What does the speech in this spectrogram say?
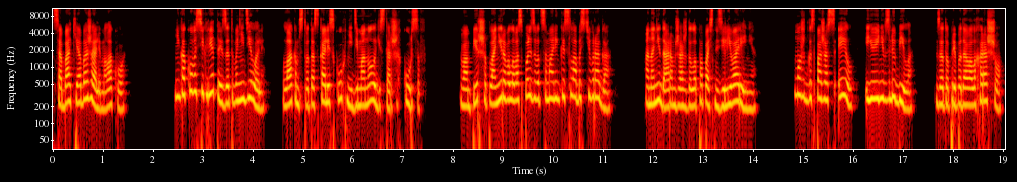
Собаки обожали молоко. Никакого секрета из этого не делали. Лакомство таскали с кухни демонологи старших курсов. Вампирша планировала воспользоваться маленькой слабостью врага. Она недаром жаждала попасть на зельеварение. Может, госпожа Сейл ее и не взлюбила, зато преподавала хорошо,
